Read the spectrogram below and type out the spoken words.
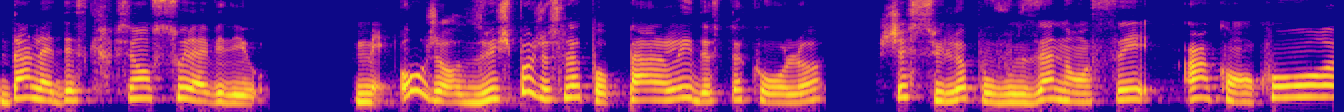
dans la description sous la vidéo. Mais aujourd'hui, je suis pas juste là pour parler de ce cours-là. Je suis là pour vous annoncer un concours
